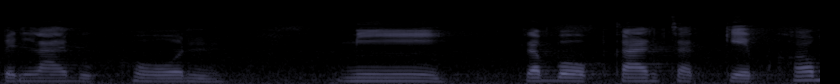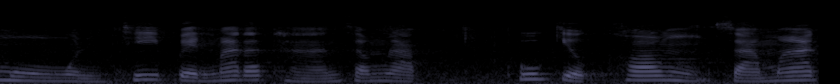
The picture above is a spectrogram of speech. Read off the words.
เป็นรายบุคคล มีระบบการจัดเก็บข้อมูลที่เป็นมาตรฐานสำหรับผู้เกี่ยวข้องสามารถ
